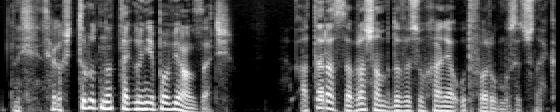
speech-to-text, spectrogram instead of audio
jakoś trudno tego nie powiązać. A teraz zapraszam do wysłuchania utworu muzycznego.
